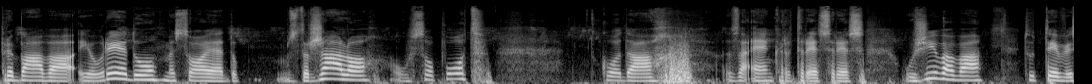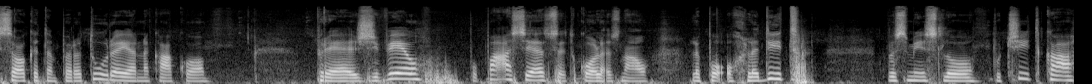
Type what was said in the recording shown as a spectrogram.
prebava je v redu, meso je do, zdržalo vso pot, tako da za enkrat res, res uživava. Tudi te visoke temperature je nekako preživel, popasje se je tako le znal lepo ohladiti v smislu počitka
